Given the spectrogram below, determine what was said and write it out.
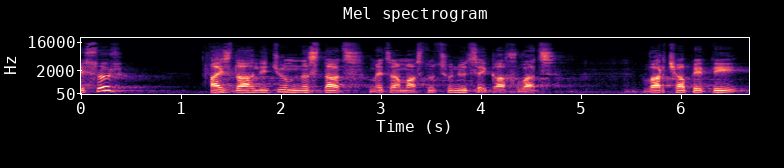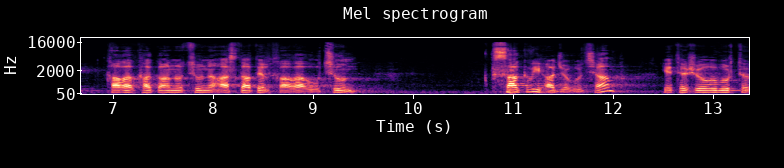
այսօր Այս դահլիճում նստած մեծամասնությունից է կախված վարչապետի քաղաքականությունը հաստատել խաղաղություն փսակվի հաջողությամբ, եթե ժողովուրդը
